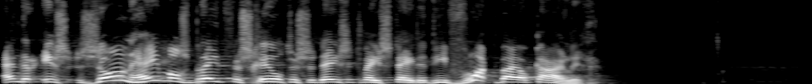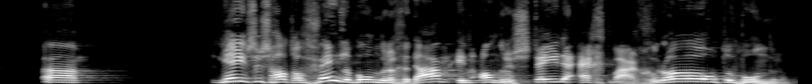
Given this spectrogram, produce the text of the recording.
En er is zo'n hemelsbreed verschil tussen deze twee steden die vlak bij elkaar liggen. Uh, Jezus had al vele wonderen gedaan in andere steden, echt waar, grote wonderen.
